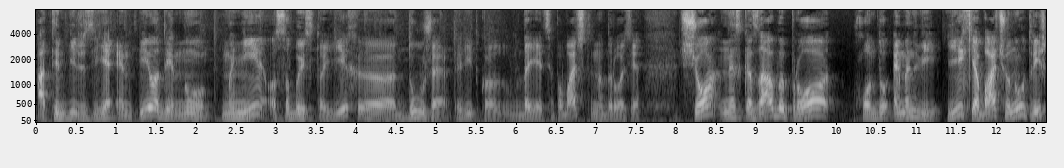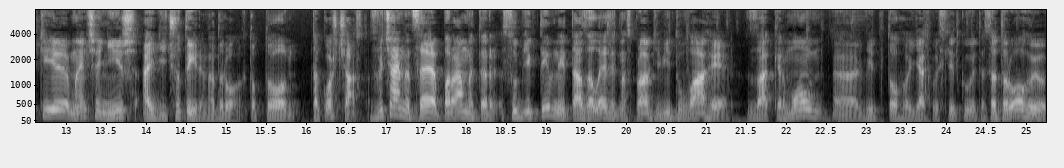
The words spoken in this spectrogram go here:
а тим більш з ENP1, ну мені особисто їх е, дуже рідко вдається побачити на дорозі, що не сказав би про. Honda MNV. Їх я бачу ну трішки менше ніж ID4 на дорогах, тобто також часто. Звичайно, це параметр суб'єктивний та залежить насправді від уваги за кермом, е, від того, як ви слідкуєте за дорогою.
